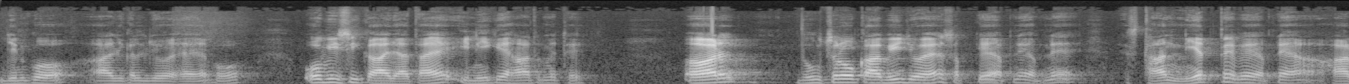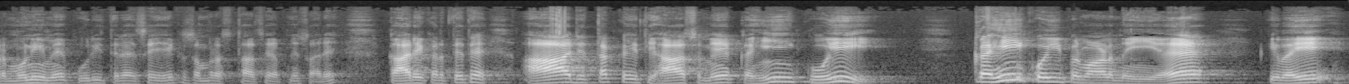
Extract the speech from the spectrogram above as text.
जिनको आजकल जो है वो ओबीसी कहा जाता है, इन्हीं के हाथ में थे। और दूसरों का भी जो है, सबके अपने अपने स्थान नियत थे वे अपने हारमोनी में पूरी तरह से एक समरसता से अपने सारे कार्य करते थे। आज तक इतिहास में कहीं कोई कहीं कोई प्रमाण नहीं है कि भाई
